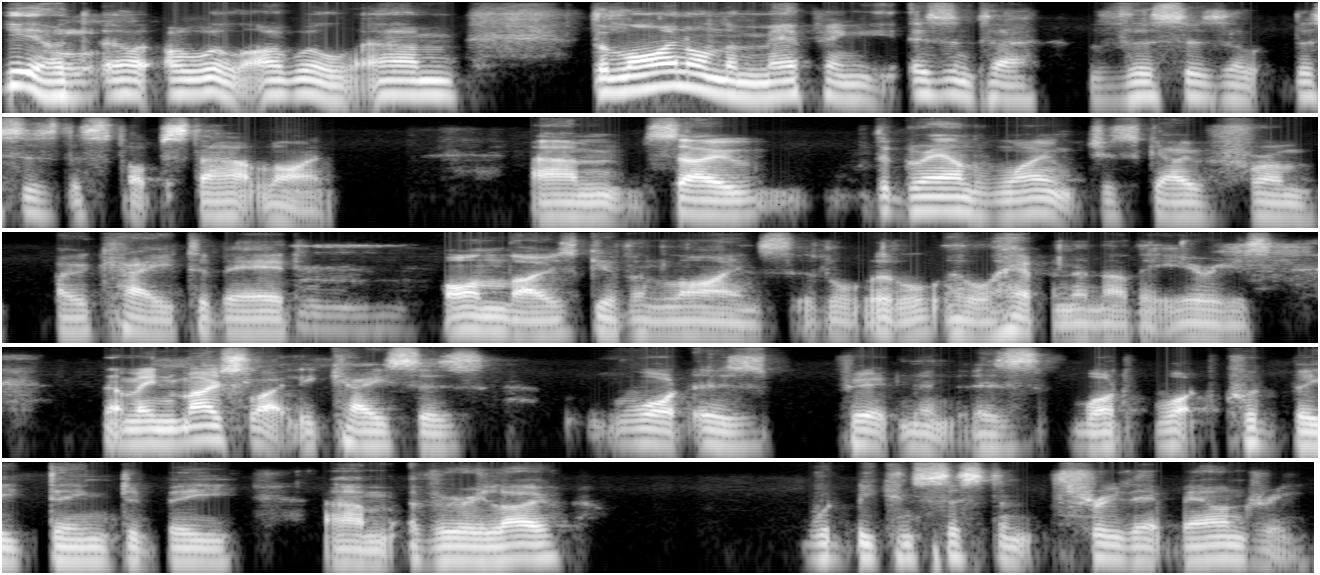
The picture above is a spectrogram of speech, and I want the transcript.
Yeah, I, I will. I will. Um, the line on the mapping isn't a this is a this is the stop start line. Um, so the ground won't just go from okay to bad Mm, on those given lines. It'll it'll it'll happen in other areas. I mean, most likely cases, what is pertinent is what what could be deemed to be um, a very low would be consistent through that boundary.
